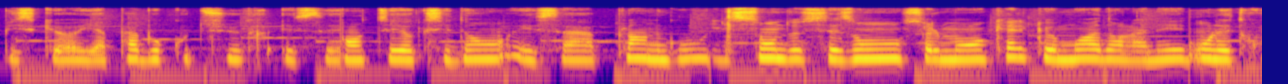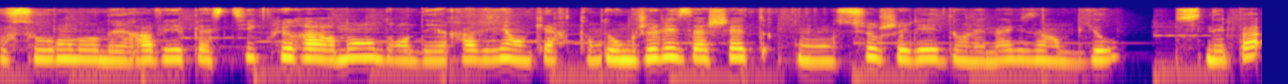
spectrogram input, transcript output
puisqu'il n'y a pas beaucoup de sucre et c'est antioxydant et ça a plein de goût. Ils sont de saison seulement quelques mois dans l'année. On les trouve souvent dans des raviers plastiques, plus rarement dans des raviers en carton. Donc je les achète en surgelé dans les magasins bio. Ce n'est pas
